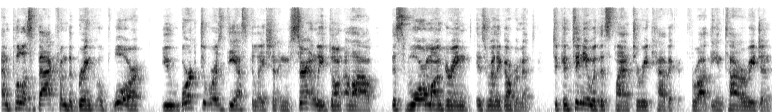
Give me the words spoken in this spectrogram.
and pull us back from the brink of war. You work towards de escalation and you certainly don't allow this warmongering Israeli government to continue with this plan to wreak havoc throughout the entire region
